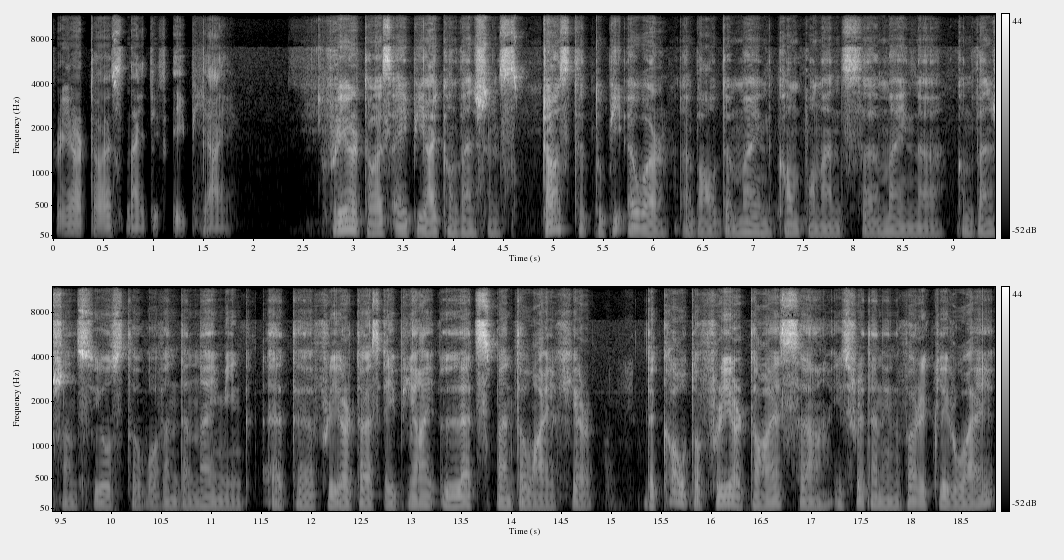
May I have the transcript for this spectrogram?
FreeRTOS native API. FreeRTOS API conventions. Just to be aware about the main components, uh, main uh, conventions used within the naming at uh, FreeRTOS API, let's spend a while here. The code of FreeRTOS uh, is written in very clear way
